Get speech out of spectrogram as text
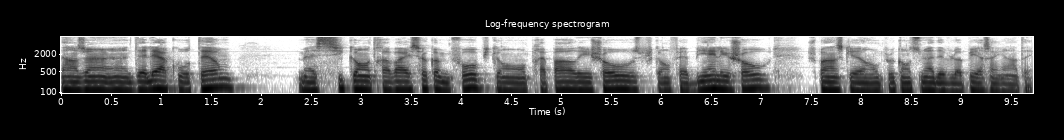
dans un délai à court terme. Mais si on travaille ça comme il faut, puis qu'on prépare les choses, puis qu'on fait bien les choses, je pense qu'on peut continuer à développer à Saint-Quentin.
